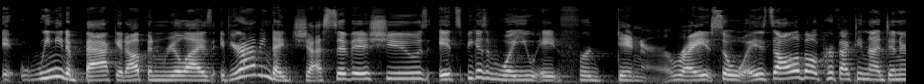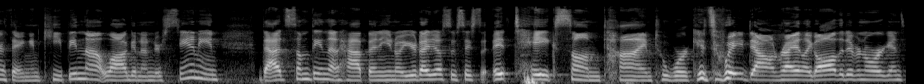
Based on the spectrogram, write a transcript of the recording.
it, we need to back it up and realize if you're having digestive issues, it's because of what you ate for dinner, right? So it's all about perfecting that dinner thing and keeping that log and understanding that's something that happened. You know, your digestive system, it takes some time to work its way down, right? Like all the different organs.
